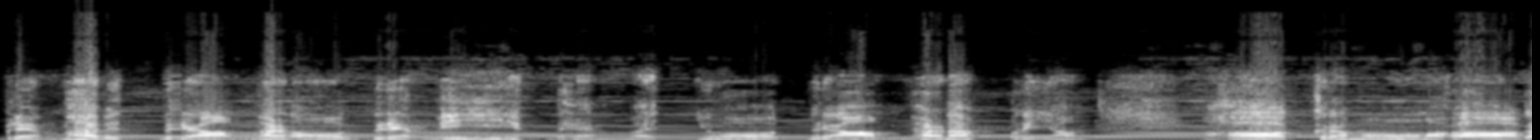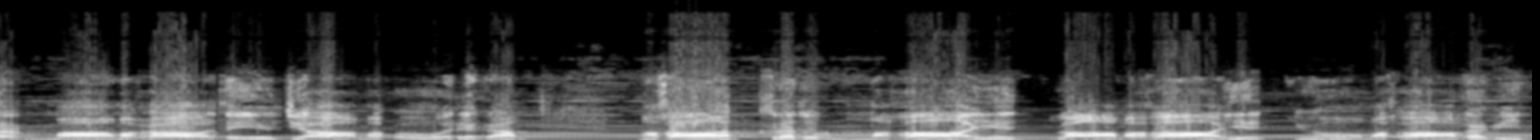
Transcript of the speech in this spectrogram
ബ്രഹ്മവിത് ബ്രാഹ്മണോ ബ്രഹ്മീ ബ്രഹ്മജ്ഞോ ബ്രാഹ്മണ പ്രിയം മഹാക്രമോ മഹാകർമാ മഹാതേജാ മഹോരകം മഹാക്രതുർമഹായജ്വാ മഹായജ്ഞോ മഹാകവീൻ.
